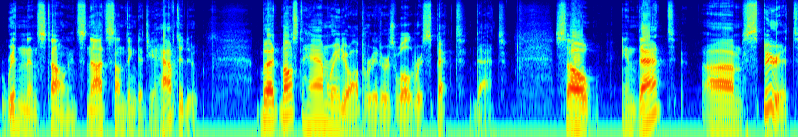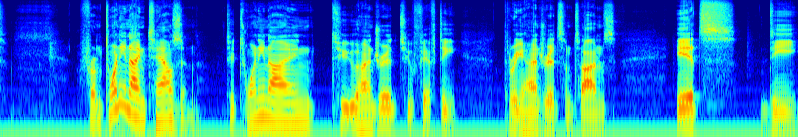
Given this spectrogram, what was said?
written in stone. It's not something that you have to do. But most ham radio operators will respect that. So in that um, spirit, from 29,000 to 29,200, 250, 300 sometimes, it's the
